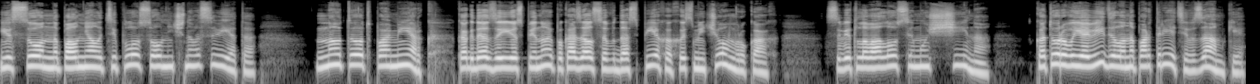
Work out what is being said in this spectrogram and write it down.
и сон наполняло тепло солнечного света. Но тот померк, когда за ее спиной показался в доспехах и с мечом в руках светловолосый мужчина, которого я видела на портрете в замке.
